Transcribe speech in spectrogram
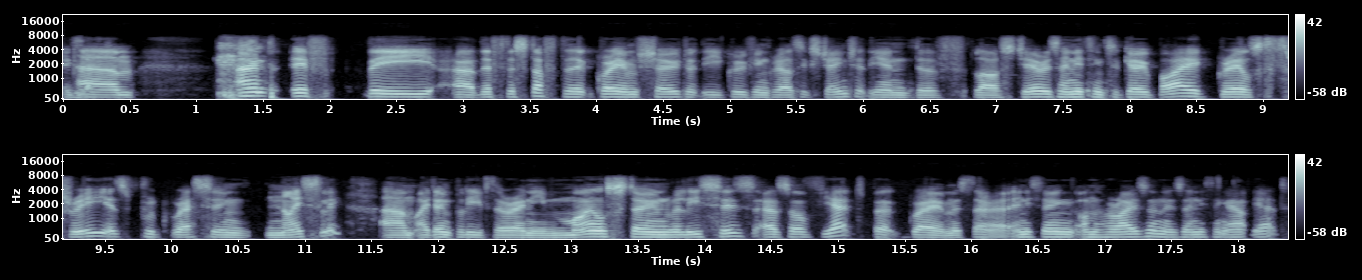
exactly. Um, and if the, uh, the, the stuff that Graeme showed at the Groovy and Grails Exchange at the end of last year is anything to go by. Grails 3 is progressing nicely. Um, I don't believe there are any milestone releases as of yet, but Graeme, is there anything on the horizon? Is anything out yet?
